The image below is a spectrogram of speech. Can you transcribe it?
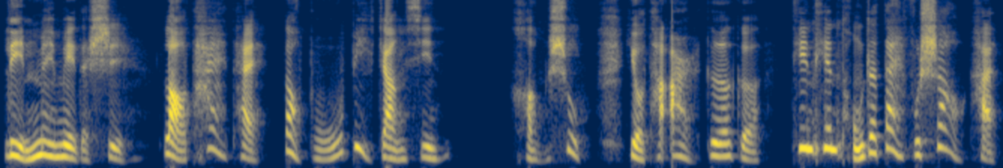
林妹妹的事，老太太。”倒不必张心，横竖有她二哥哥天天同着大夫少看，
